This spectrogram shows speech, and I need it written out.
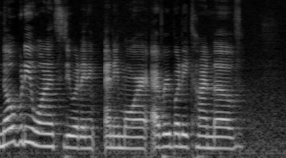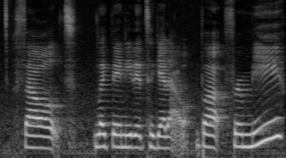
Nobody wanted to do it any- anymore. Everybody kind of felt like they needed to get out. But for me,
